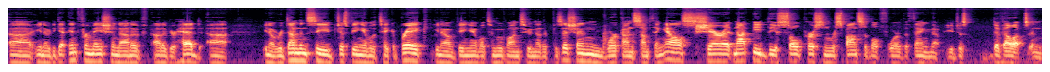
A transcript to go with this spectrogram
uh, you know to get information out of out of your head. Uh, you know, redundancy, just being able to take a break. You know, being able to move on to another position, work on something else, share it, not be the sole person responsible for the thing that you just developed, and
